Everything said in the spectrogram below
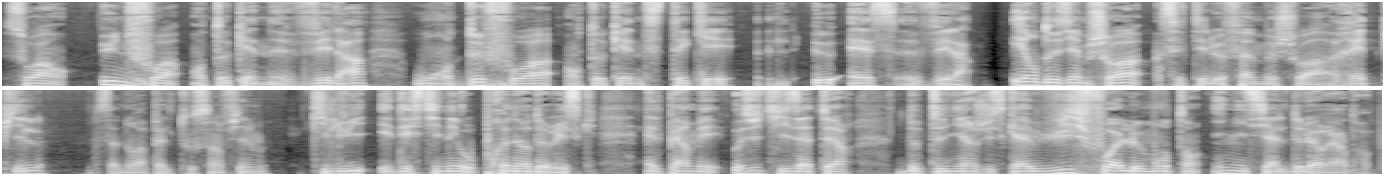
soit en une fois en token Vela ou en deux fois en token staké ES Vela. Et en deuxième choix, c'était le fameux choix Red Pill, ça nous rappelle tous un film, qui lui est destiné aux preneurs de risques. Elle permet aux utilisateurs d'obtenir jusqu'à 8 fois le montant initial de leur airdrop.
